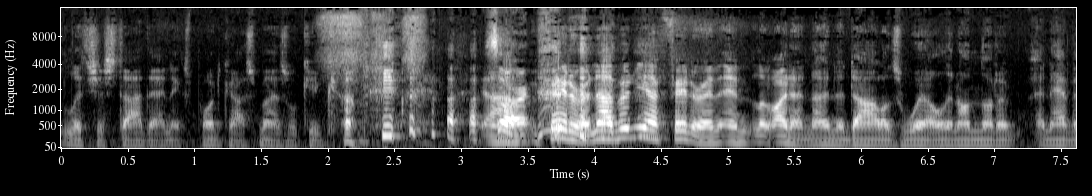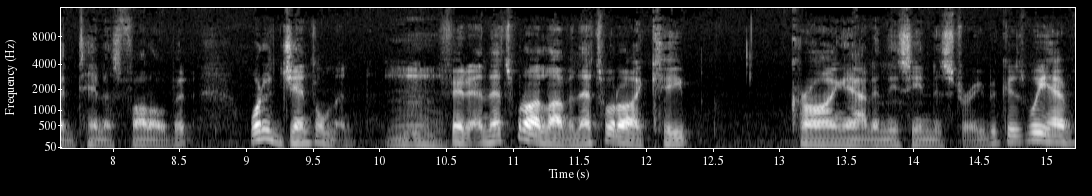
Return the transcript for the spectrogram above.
let's just start our next podcast. May as well keep going. Sorry. Um, Federer, no, but yeah, Federer, and, and look, I don't know Nadal as well, and I'm not a, an avid tennis follower, but what a gentleman, Federer, and that's what I love, and that's what I keep crying out in this industry because we have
